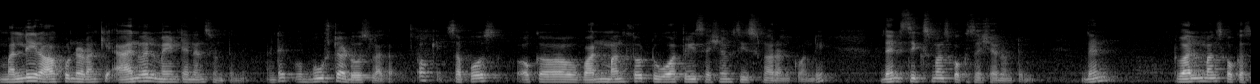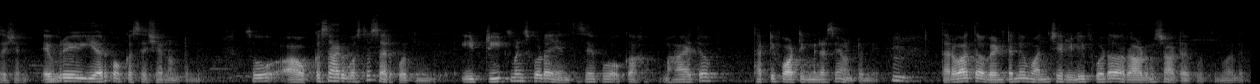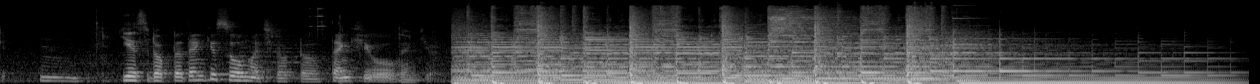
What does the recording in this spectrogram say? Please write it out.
మళ్ళీ రాకుండడానికి యాన్యువల్ మెయింటెనెన్స్ ఉంటుంది. అంటే బూస్టర్ డోస్ లాగా. ఓకే సపోజ్ ఒక వన్ మంత్లో టూ ఆర్ త్రీ సెషన్స్ తీసుకున్నారు అనుకోండి దెన్ సిక్స్ మంత్స్కి ఒక సెషన్ ఉంటుంది. దెన్ ట్వెల్వ్ మంత్స్కి ఒక సెషన్ ఎవ్రీ ఇయర్కి ఒక సెషన్ ఉంటుంది. సో ఆ ఒక్కసారి వస్తే సరిపోతుంది. ఈ ట్రీట్మెంట్స్ కూడా ఎంతసేపు ఒక మహా అయితే థర్టీ ఫార్టీ మినిట్సే ఉంటుంది. Hmm. తర్వాత వెంటనే మంచి రిలీఫ్ కూడా రావడం స్టార్ట్ అయిపోతుంది వాళ్ళకి. Hmm. Yes, doctor. Thank you so much, doctor. Thank you. Thank you.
